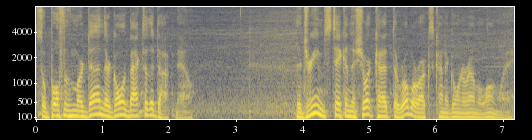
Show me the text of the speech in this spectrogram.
so both of them are done. They're going back to the dock now. The Dreame's taking the shortcut. The Roborock's kind of going around the long way.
